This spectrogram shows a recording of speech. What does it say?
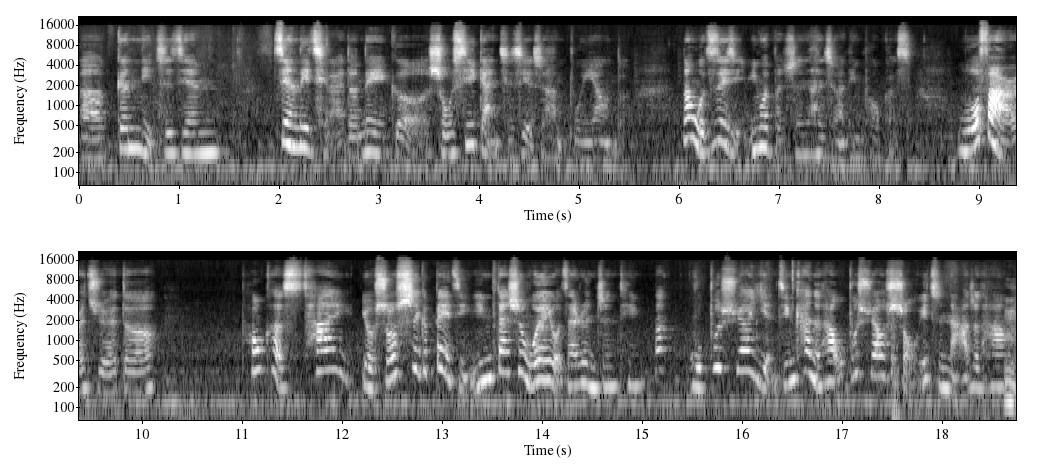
呃，跟你之间建立起来的那个熟悉感，其实也是很不一样的。那我自己因为本身很喜欢听 podcast，我反而觉得 podcast 它有时候是一个背景音，但是我也有在认真听。那我不需要眼睛看着它，我不需要手一直拿着它，嗯。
